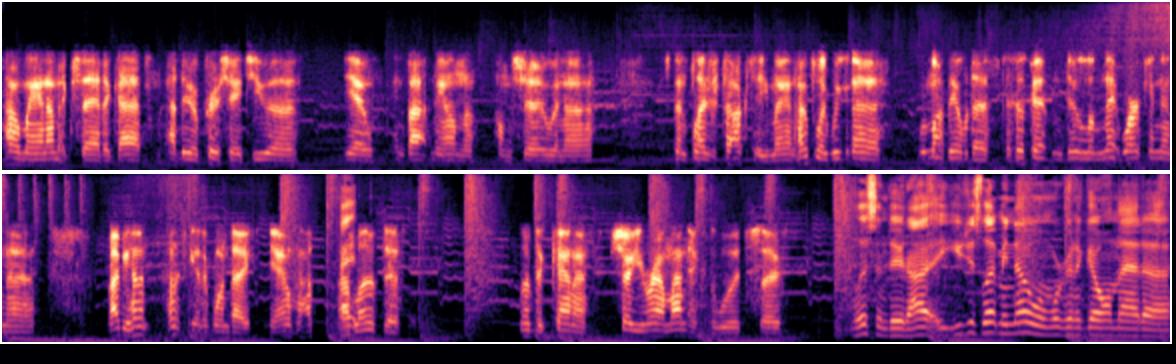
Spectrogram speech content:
Oh man, I'm excited. I I do appreciate you, uh, you know, inviting me on the on the show, and uh, it's been a pleasure talking to you, man. Hopefully, we can uh we might be able to, to hook up and do a little networking and uh, maybe hunt hunt together one day. You know, I, I'd love to love to kind of show you around my neck of the woods. So, listen, dude, I you just let me know when we're gonna go on that uh,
